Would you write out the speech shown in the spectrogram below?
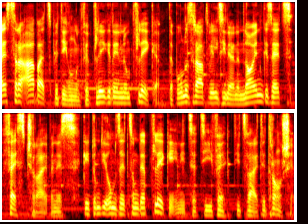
Bessere Arbeitsbedingungen für Pflegerinnen und Pfleger. Der Bundesrat will sie in einem neuen Gesetz festschreiben. Es geht um die Umsetzung der Pflegeinitiative, die zweite Tranche.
